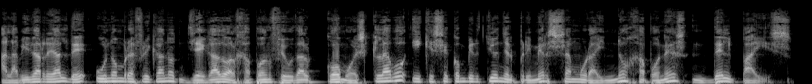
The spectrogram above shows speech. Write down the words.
a la vida real de un hombre africano llegado al Japón feudal como esclavo y que se convirtió en el primer samurái no japonés del país.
